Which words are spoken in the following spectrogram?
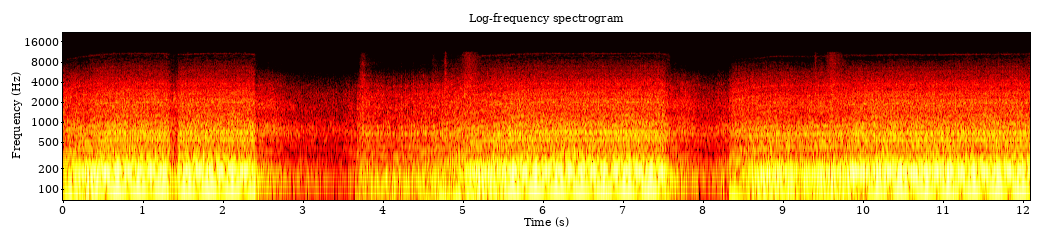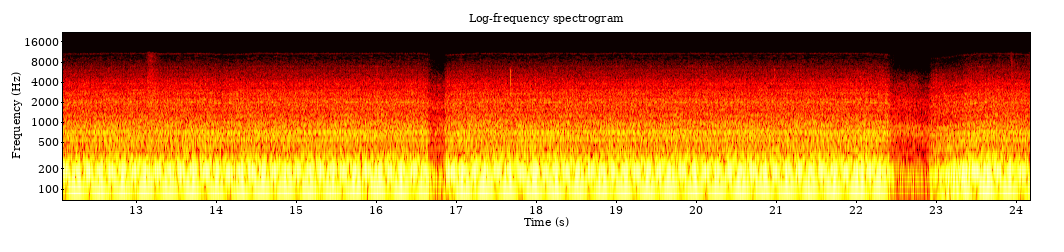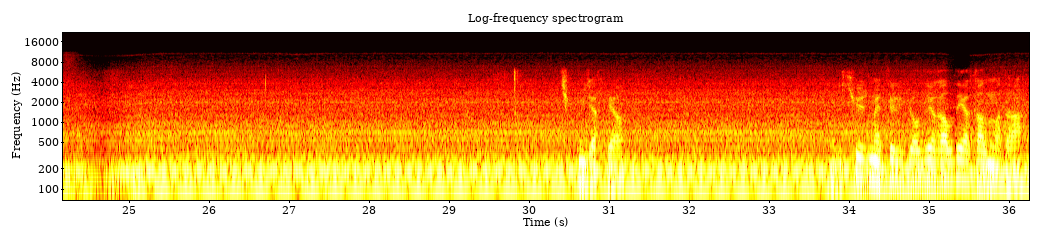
200 metrelik yol ya kaldı ya kalmadı ha.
